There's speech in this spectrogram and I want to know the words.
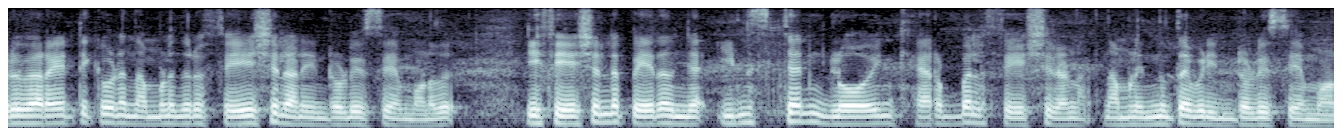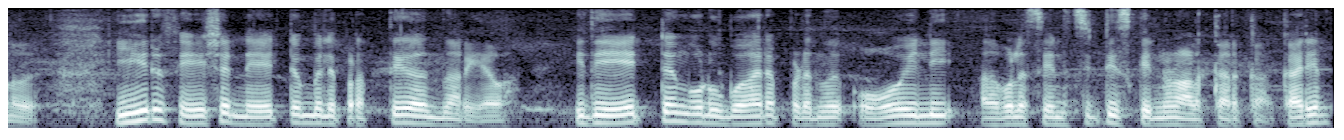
ഒരു വെറൈറ്റിക്ക് വേണ്ടി നമ്മൾ ഇന്നൊരു ഫേഷ്യലാണ് ഇൻട്രൊഡ്യൂസ് ചെയ്യാൻ പോണത്. ഈ ഫേഷ്യലിന്റെ പേര് പറഞ്ഞാൽ ഇൻസ്റ്റന്റ് ഗ്ലോയിങ് ഹെർബൽ ഫേഷ്യലാണ് നമ്മൾ ഇന്നത്തെ വീട് ഇൻട്രൊഡ്യൂസ് ചെയ്യാൻ പോണത്. ഈ ഒരു ഫേഷ്യലിന്റെ ഏറ്റവും വലിയ പ്രത്യേകത എന്നറിയാമോ ഇത് ഏറ്റവും കൂടുതൽ ഉപകാരപ്പെടുന്നത് ഓയിലി അതുപോലെ സെൻസിറ്റീവ് സ്കിന്നുള്ള ആൾക്കാർക്കാണ്. കാര്യം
